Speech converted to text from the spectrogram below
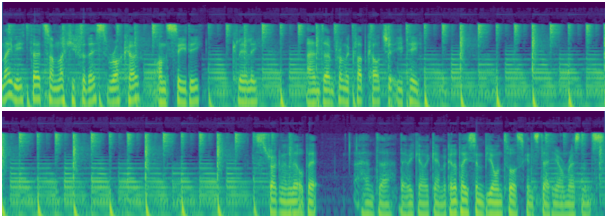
Maybe third time lucky for this. Rocco on CD, clearly, and um, from the Club Culture EP. Struggling a little bit, and uh, there we go again. We're going to play some Bjorn Torske instead here on Resonance.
